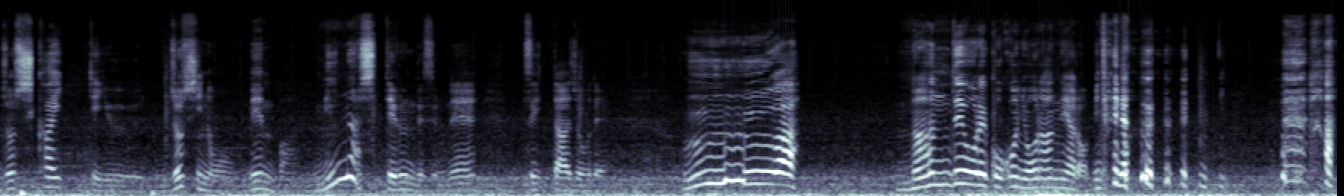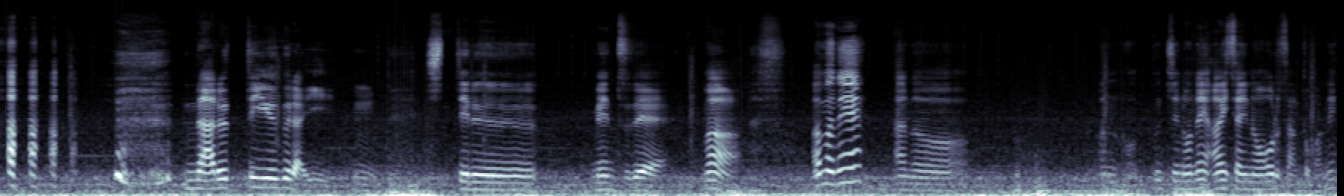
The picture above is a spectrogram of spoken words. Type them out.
女子会っていう女子のメンバーみんな知ってるんですよね。ツイッター上で。うーわなんで俺ここにおらんねやろ。みたいな。なるっていうぐらい、うん、知ってるメンツで。まああんまねあのあのうちのね愛妻のオルさんとかね。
